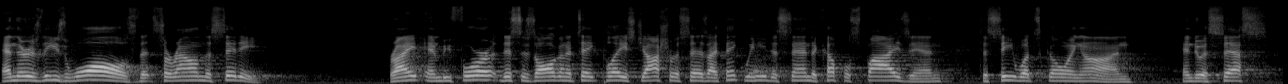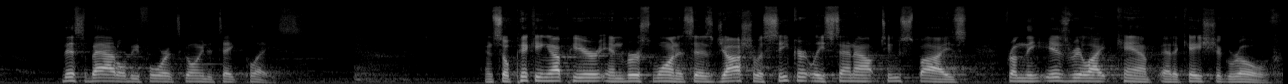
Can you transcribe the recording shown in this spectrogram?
And there's these walls that surround the city, right? And before this is all going to take place, Joshua says, I think we need to send a couple spies in to see what's going on and to assess this battle before it's going to take place. And so, picking up here in verse 1, it says Joshua secretly sent out two spies from the Israelite camp at Acacia Grove.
